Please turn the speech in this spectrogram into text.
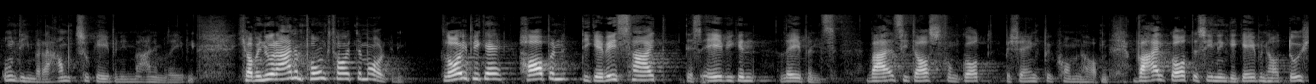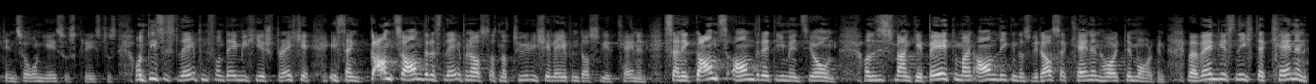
und ihm Raum zu geben in meinem Leben. Ich habe nur einen Punkt heute Morgen. Gläubige haben die Gewissheit des ewigen Lebens, weil sie das von Gott beschenkt bekommen haben, weil Gott es ihnen gegeben hat durch den Sohn Jesus Christus. Und dieses Leben, von dem ich hier spreche, ist ein ganz anderes Leben als das natürliche Leben, das wir kennen. Es ist eine ganz andere Dimension. Und es ist mein Gebet und mein Anliegen, dass wir das erkennen heute Morgen. Weil wenn wir es nicht erkennen,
